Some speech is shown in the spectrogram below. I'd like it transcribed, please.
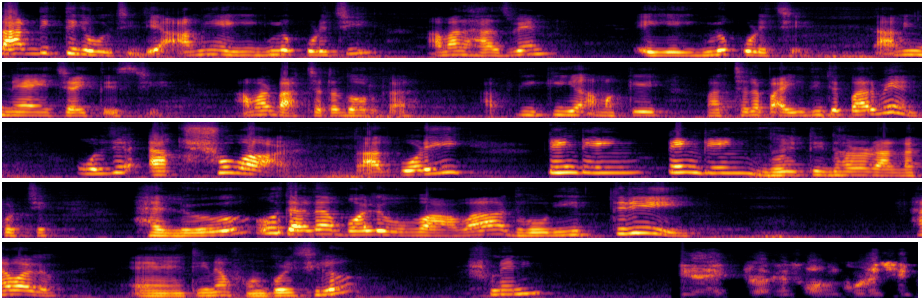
তার দিক থেকে বলছি যে আমি এইগুলো করেছি, আমার হাজব্যান্ড এই এইগুলো করেছে, তা আমি ন্যায় চাইতে এসেছি। আমার বাচ্চাটা দরকার। আপনি কি আমাকে বাচ্চাটা পাইয়ে দিতে পারবেন? ও যে একশো বার। তারপরেই টিং টিং টিং টিং ধরিত্রী ধরো রান্না করছে। হ্যালো ও দাদা বলো। বাবা ধরিত্রী। হ্যাঁ বলো। টিনা ফোন করেছিল? শুনে নিন। টিনা একটু আগে ফোন করেছিল।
